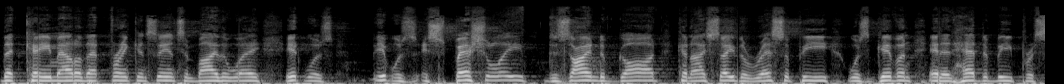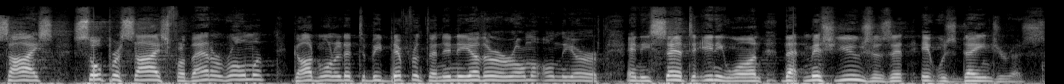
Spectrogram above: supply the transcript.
that came out of that frankincense. And by the way, it was it was especially designed of God. Can I say the recipe was given and it had to be precise, so precise for that aroma. God wanted it to be different than any other aroma on the earth. And He said to anyone that misuses it, it was dangerous.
